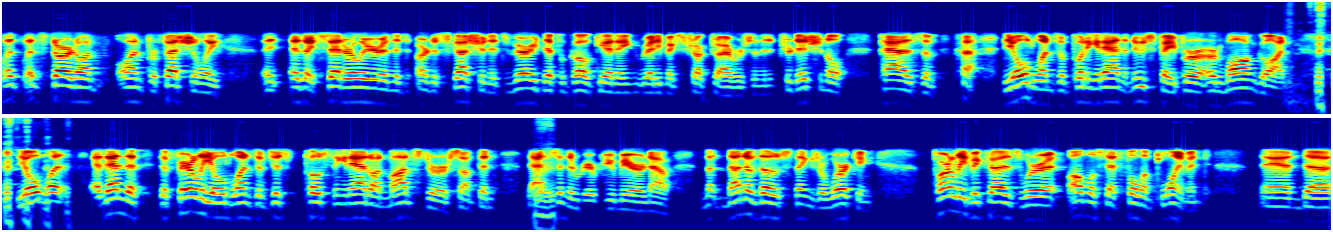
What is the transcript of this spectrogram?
let, let's start on on professionally. As I said earlier in the, our discussion, it's very difficult getting ready mix truck drivers, and the traditional paths of the old ones of putting it ad in the newspaper are long gone. The old one, and then the the fairly old ones of just posting an ad on Monster or something. That's Right. in the rearview mirror now. N- none of those things are working. Partly because we're at, almost at full employment, and uh,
